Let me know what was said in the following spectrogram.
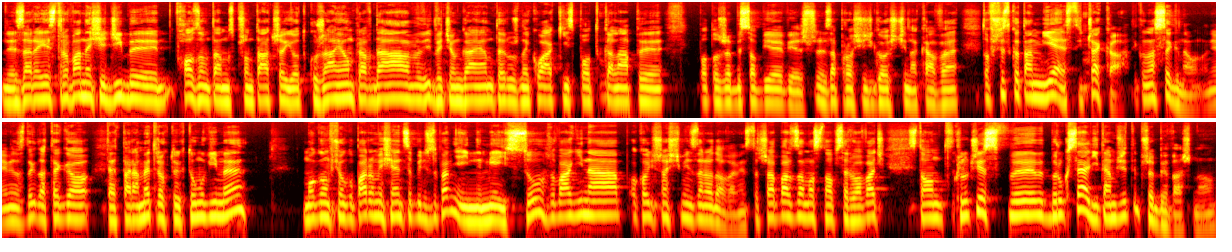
zarejestrowane siedziby, wchodzą tam sprzątacze i odkurzają, prawda, wyciągają te różne kłaki spod kanapy po to, żeby sobie, wiesz, zaprosić gości na kawę. To wszystko tam jest i czeka, tylko na sygnał, no nie? Więc dlatego te parametry, o których tu mówimy, mogą w ciągu paru miesięcy być w zupełnie innym miejscu z uwagi na okoliczności międzynarodowe, więc to trzeba bardzo mocno obserwować. Stąd klucz jest w Brukseli, tam gdzie ty przebywasz. No.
